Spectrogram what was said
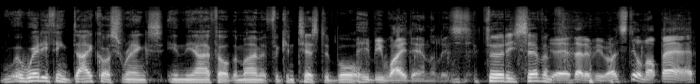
Wh- Where do you think Daicos ranks in the AFL at the moment for contested ball? He'd be way down the list. 37th. Yeah, that'd be right. Still not bad.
